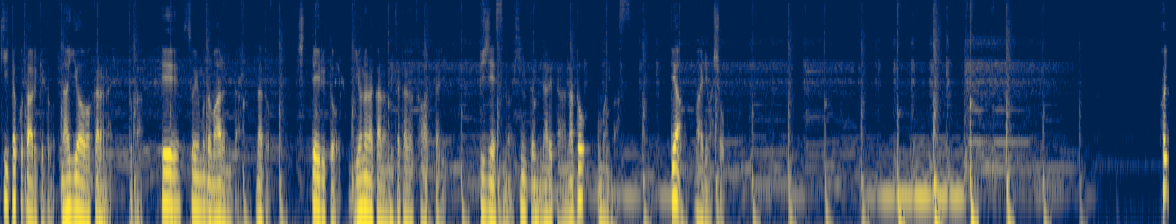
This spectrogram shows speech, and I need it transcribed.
聞いたことあるけど内容はわからないとかへえそういうものもあるんだなど知っていると世の中の見方が変わったりビジネスのヒントになれたらなと思います。では参りましょう。はい、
